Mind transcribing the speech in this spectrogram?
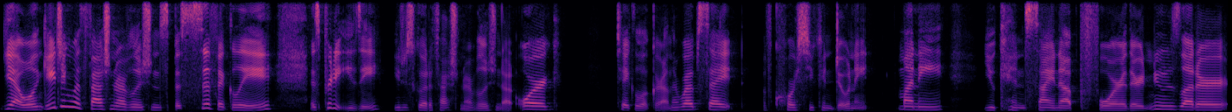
Yeah, well, engaging with Fashion Revolution specifically is pretty easy. You just go to fashionrevolution.org, take a look around their website. Of course, you can donate money. You can sign up for their newsletter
